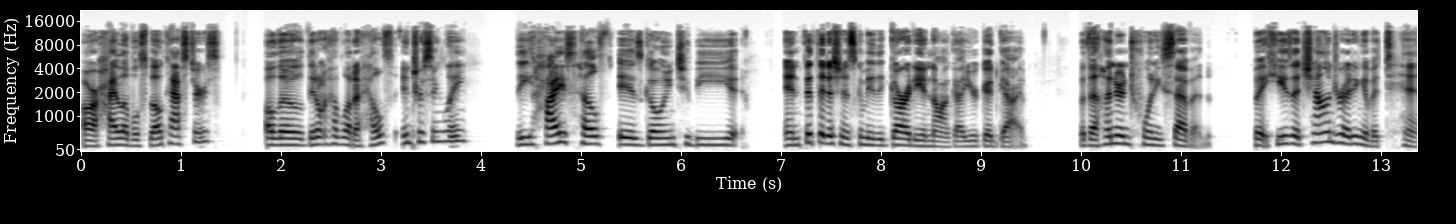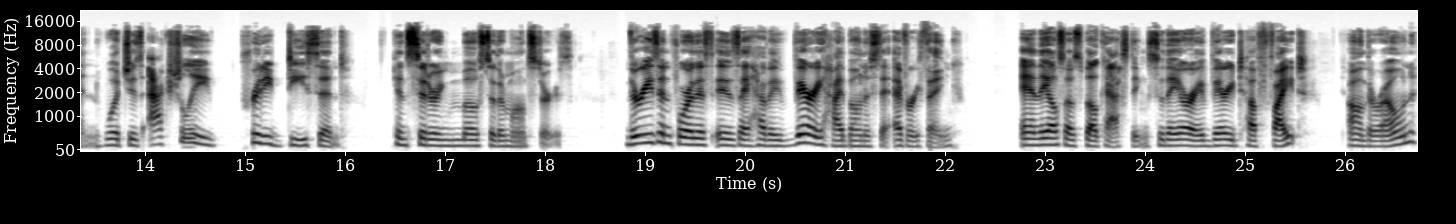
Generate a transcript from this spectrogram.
are high level spellcasters, although they don't have a lot of health, interestingly. The highest health is going to be, in 5th edition, it's going to be the Guardian Naga, your good guy, with 127 but he's a challenge rating of a 10, which is actually pretty decent considering most other monsters. The reason for this is they have a very high bonus to everything, and they also have spell casting, so they are a very tough fight on their own,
